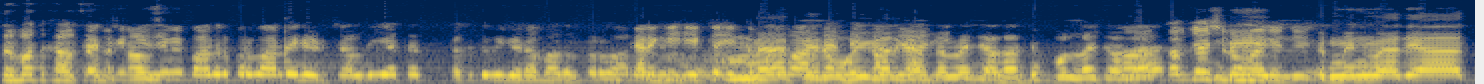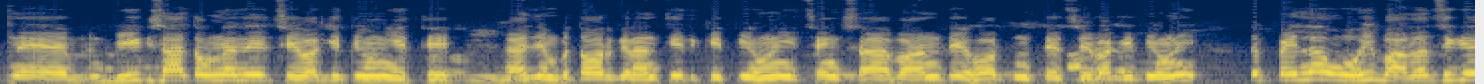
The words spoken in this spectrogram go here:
ਸਰਬੱਤ ਖਾਲਸਾ ਇਕੱਠਾ ਹੋ ਐਸਜੀਪੀਸੀ ਗਿਆ ਵੀ ਬਾਦਲ ਪਰਿਵਾਰ ਦੇ ਹੇਠ ਚੱਲਦੀ ਹੈ ਤੇ ਤਖਤ ਵੀ ਜਿਹੜਾ ਬਾਦਲ ਪਰਿਵਾਰ ਦੇ ਕਰਕੇ ਹੇਠ ਇੱਕ ਇੱਕ ਮੈਂ ਫਿਰ ਉਹੀ ਗੱਲ ਕਰਦਾ। ਮੈਂ ਜ਼ਿਆਦਾ ਨਹੀਂ ਬੋਲਣਾ ਚਾਹੁੰਦਾ। ਕਬਜ਼ਾ ਛਡਾਉਣਾ ਕਹਿੰਦੇ। ਮੈਨੂੰ ਮੈਂ ਦਿਆ 20 ਕੁ ਸਾਲ ਤੋਂ ਉਹਨਾਂ ਨੇ ਸੇਵਾ ਕੀਤੀ ਹੋਣੀ ਇੱਥੇ। ਐਜ ਬਤੌਰ ਗ੍ਰੰਥੀ ਕੀਤੀ ਹੋਣੀ ਸਿੰਘ ਸਾਹਿਬਾਨ ਦੇ ਹੋਰ ਤੇ ਸੇਵਾ ਕੀਤੀ ਹੋਣੀ। ਤੇ ਪਹਿਲਾਂ ਉਹੀ ਬਾਦਲ ਸੀਗੇ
